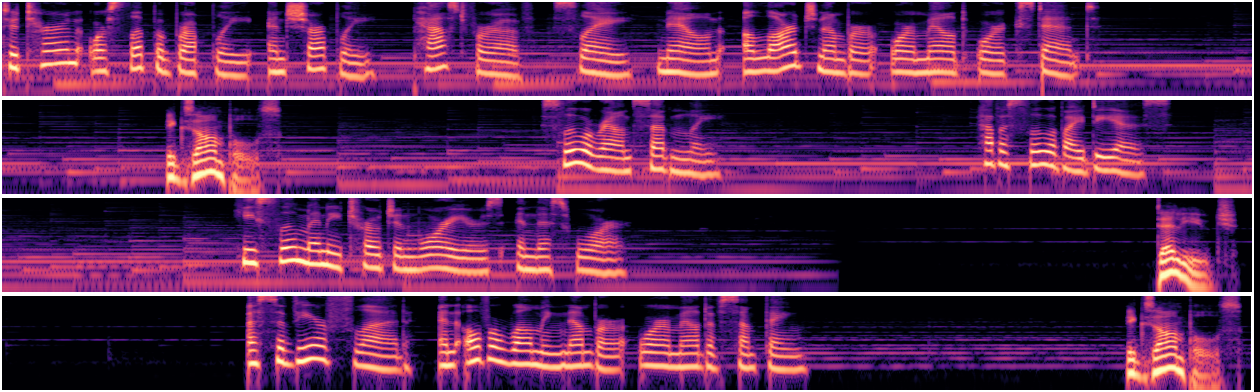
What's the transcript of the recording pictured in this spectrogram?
To turn or slip abruptly and sharply, past for of, slay, noun, a large number or amount or extent. Examples Slew around suddenly. Have a slew of ideas. He slew many Trojan warriors in this war. Deluge. A severe flood, an overwhelming number or amount of something. Examples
